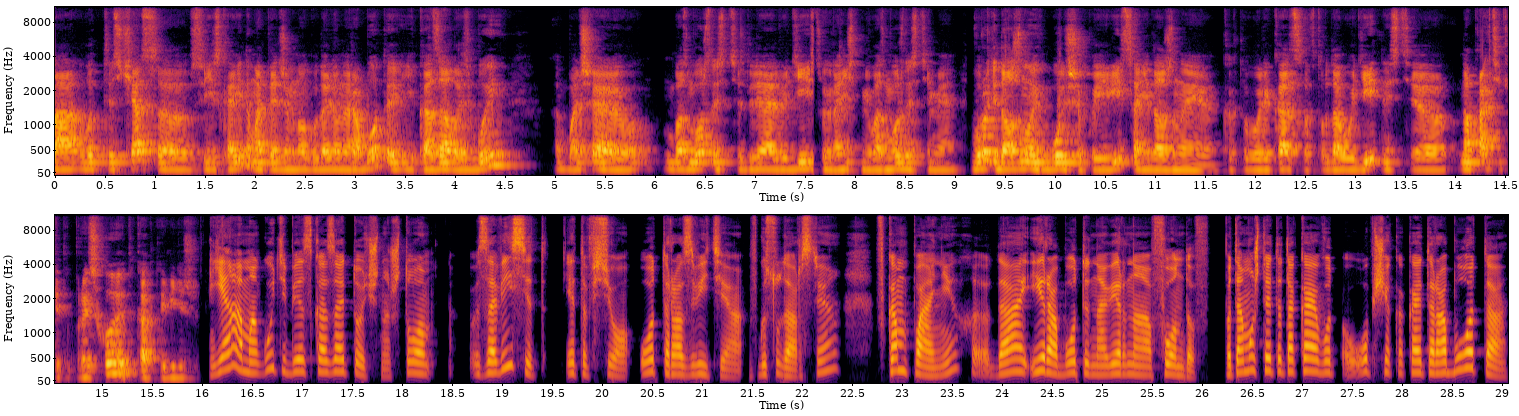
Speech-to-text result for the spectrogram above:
А вот сейчас э, в связи с ковидом, опять же, много удаленной работы, и, казалось бы, большая возможность для людей с ограниченными возможностями. Вроде должно их больше появиться, они должны как-то увлекаться в трудовую деятельность. Э, на практике это происходит, как ты видишь? Я могу тебе сказать точно, что зависит это все от развития в государстве, в компаниях, э, да, и работы, наверное, фондов. Потому что это такая вот общая какая-то работа,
